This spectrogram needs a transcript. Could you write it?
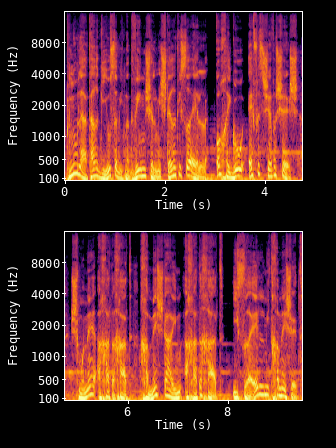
פנו לאתר גיוס המתנדבים של משטרת ישראל, או חייגו 076-811-5211. ישראל מתחמשת,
